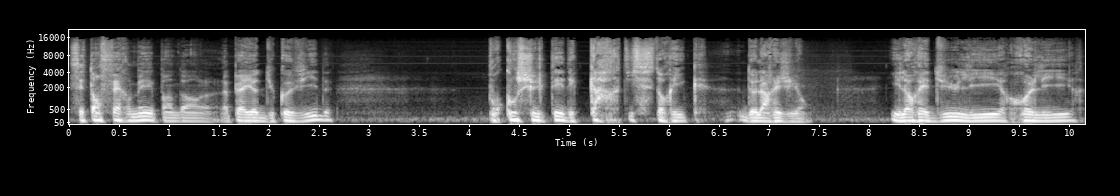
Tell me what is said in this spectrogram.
s'est enfermé pendant la période du Covid pour consulter des cartes historiques de la région. Il aurait dû lire, relire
